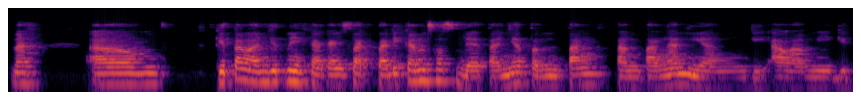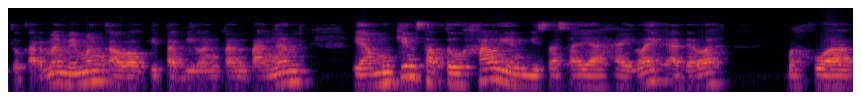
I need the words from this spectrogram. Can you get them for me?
Nah, um, kita lanjut nih Kak Isak. Tadi kan saya sudah tanya tentang tantangan yang dialami gitu. Karena memang kalau kita bilang tantangan, ya mungkin satu hal yang bisa saya highlight adalah bahwa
